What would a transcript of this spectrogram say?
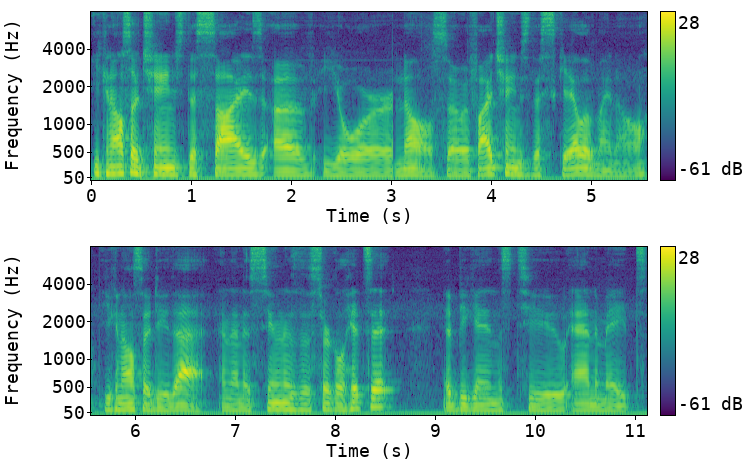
You can also change the size of your null. So if I change the scale of my null, you can also do that. And then as soon as the circle hits it, it begins to animate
